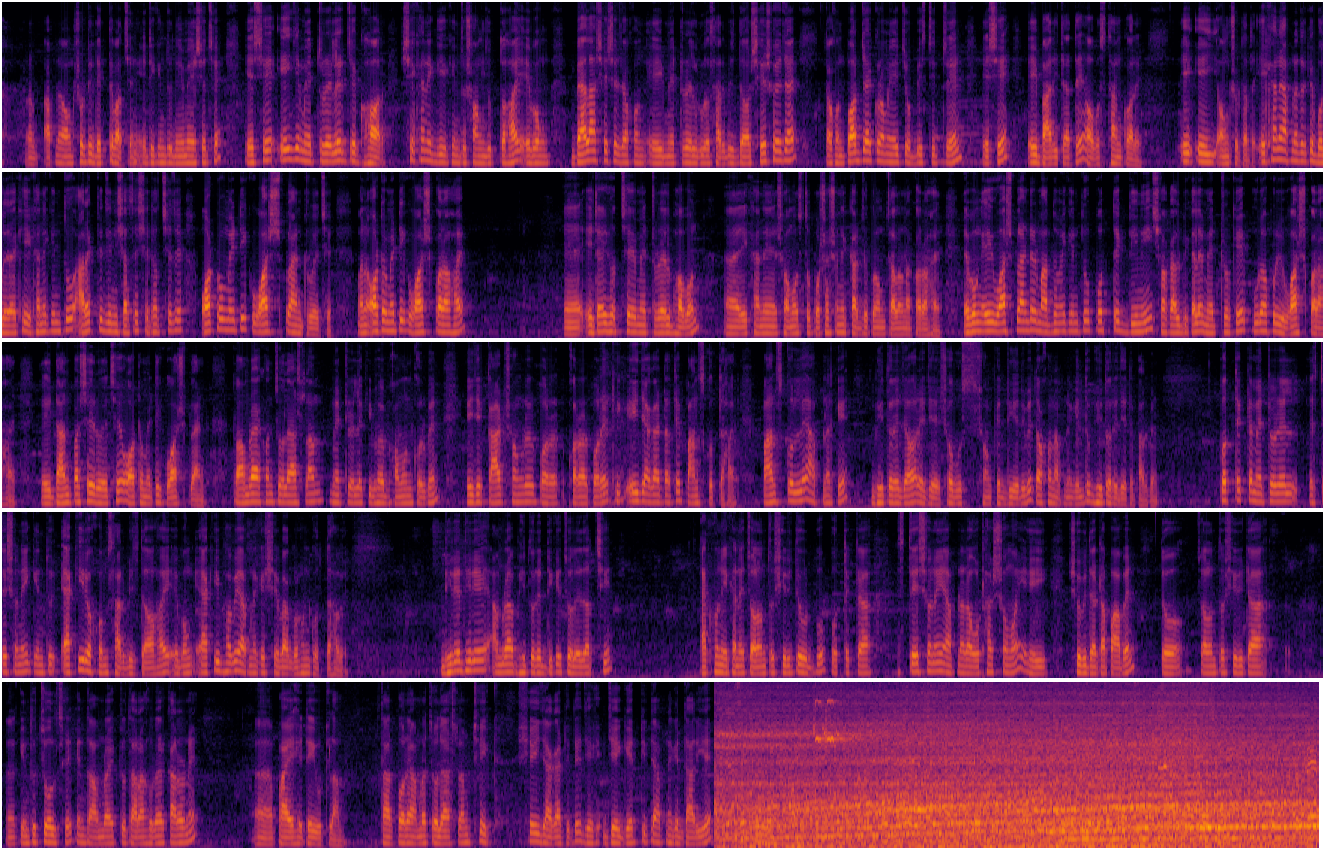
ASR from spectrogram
আপনার অংশটি দেখতে পাচ্ছেন, এটি কিন্তু নেমে এসেছে। এসে এই যে মেট্রো রেলের যে ঘর, সেখানে গিয়ে কিন্তু সংযুক্ত হয় এবং বেলা শেষে যখন এই মেট্রো রেলগুলো সার্ভিস দেওয়া শেষ হয়ে যায়, তখন পর্যায়ক্রমে এই চব্বিশটি ট্রেন এসে এই বাড়িটাতে অবস্থান করে। এই এই অংশটাতে। এখানে আপনাদেরকে বলে রাখি, এখানে কিন্তু আরেকটি জিনিস আছে, সেটা হচ্ছে যে অটোমেটিক ওয়াশ প্ল্যান্ট রয়েছে। মানে অটোমেটিক ওয়াশ করা হয়। এটাই হচ্ছে মেট্রো রেল ভবন। এখানে সমস্ত প্রশাসনিক কার্যক্রম চালনা করা হয়। এবং এই ওয়াশ প্ল্যান্টের মাধ্যমে কিন্তু প্রত্যেক দিনই সকাল বিকালে মেট্রোকে পুরোপুরি ওয়াশ করা হয়। এই ডান পাশেই রয়েছে অটোমেটিক ওয়াশ প্ল্যান্ট তো আমরা এখন চলে আসলাম মেট্রো রেলে কীভাবে ভ্রমণ করবেন। এই যে কার্ড সংগ্রহ করার- করার পরে ঠিক এই জায়গাটাতে পাঞ্চ করতে হয়। পাঞ্চ করলে আপনাকে ভিতরে যাওয়ার এই যে সবুজ সংকেত দিয়ে দিবে, তখন আপনি কিন্তু ভিতরে যেতে পারবেন। প্রত্যেকটা মেট্রো রেল স্টেশনেই কিন্তু একই রকম সার্ভিস দেওয়া হয় এবং একইভাবে আপনাকে সেবা গ্রহণ করতে হবে। ধীরে ধীরে আমরা ভিতরের দিকে চলে যাচ্ছি। এখন এখানে চলন্ত সিঁড়িতে উঠব। প্রত্যেকটা স্টেশনেই আপনারা ওঠার সময় এই সুবিধাটা পাবেন। তো চলন্ত সিঁড়িটা কিন্তু চলছে, কিন্তু আমরা একটু তাড়াহুড়ার কারণে পায়ে হেঁটেই উঠলাম। তারপরে আমরা চলে আসলাম ঠিক সেই জায়গাটিতে যে যে গেটটিতে আপনাকে দাঁড়িয়ে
